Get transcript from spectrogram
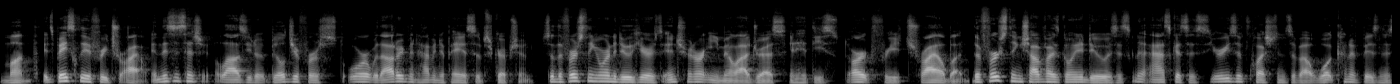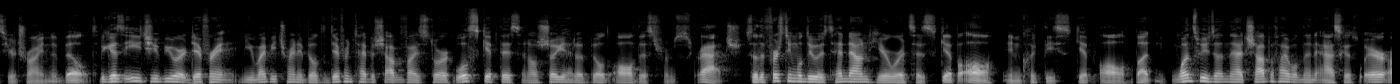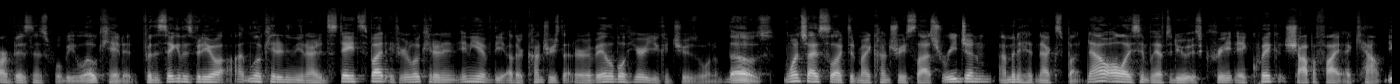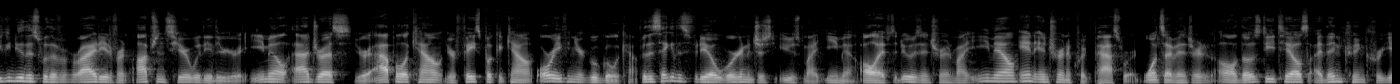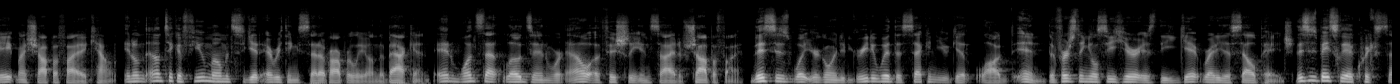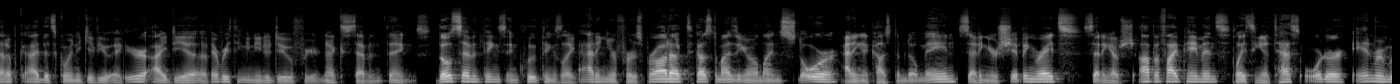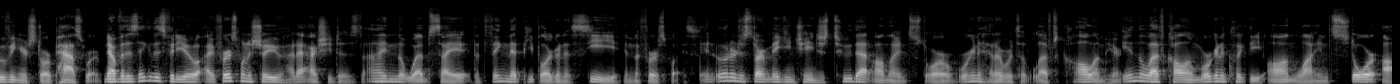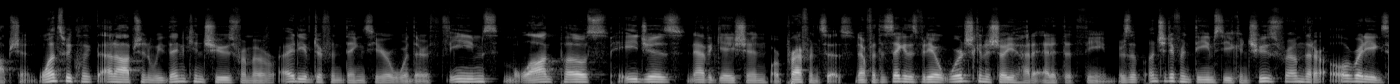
month. It's basically a free trial, and this essentially allows you to build your first store without even having to pay a subscription. So the first thing we're going to do here is enter in our email address and hit the start free trial button. The first thing Shopify is going to do is it's going to ask us a series of questions about what kind of business you're trying to build. Because each of you are different, you might be trying to build a different type of Shopify store. We'll skip this and I'll show you how to build all this from scratch. So the first thing we'll do is head down here where it says skip all and click the skip all button. Once we've done that, Shopify will then ask us where our business will be located. For the sake of this video, I'm located in the United States, but if you're located in any of the other countries that are available here, you can choose one of those. Once I've selected my country slash region, I'm gonna hit next button. Now all I simply have to do is create a quick Shopify account. You can do this with a variety of different options here with either your email address, your Apple account, your Facebook account, or even your Google account. For the sake of this video, we're gonna just use my email. All I have to do is enter in my email and enter in a quick password. Once I've entered in all those details, I then can create my Shopify account. It'll now take a few moments to get everything set up properly on the back end. And once that loads in, we're now officially inside of Shopify. This is what you're going to be greeted with the second you get logged in. The first thing you'll see here is the get ready to sell page. This is basically a quick setup guide that's going to give you a clear idea of everything you need to do for your next seven things. Those seven things include things like adding your first product, customizing your online store, adding a custom domain, setting your shipping rates, setting up Shopify payments, placing a test order, and removing your store password. Now, for the sake of this video, I first want to show you how to actually design the website, the thing that people are going to see in the first place. In order to start making changes to that online store, we're going to head over to the left column here. In the left column, we're going to click the online store option. Once we click that option, we then can choose from a variety of different things here with their themes, blog posts, pages, navigation, or preferences. Now, for the sake of this video, we're just going to show you how to edit the theme. There's a bunch of different themes that you can choose from that are already existing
